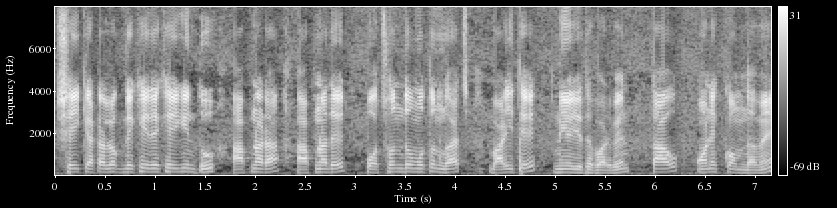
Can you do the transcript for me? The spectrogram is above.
সেই ক্যাটালগ দেখে দেখেই কিন্তু আপনারা আপনাদের পছন্দ মতন গাছ বাড়িতে নিয়ে যেতে পারবেন। তাও অনেক কম দামে।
